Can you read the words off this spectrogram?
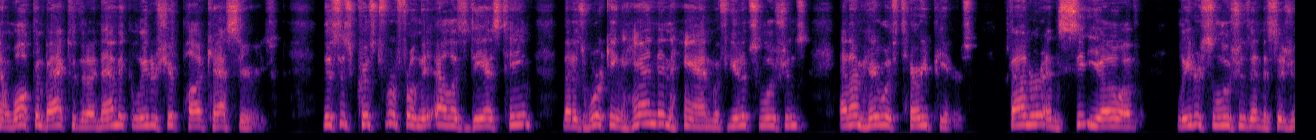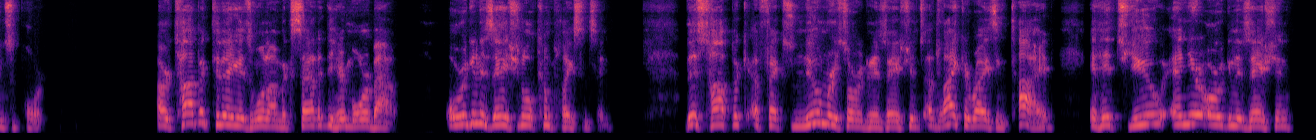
and welcome back to the Dynamic Leadership Podcast Series. This is Christopher from the LSDS team that is working hand in hand with Unit Solutions, and I'm here with Terry Peters, founder and CEO of Leader Solutions and Decision Support. Our topic today is one I'm excited to hear more about organizational complacency. This topic affects numerous organizations, and like a rising tide, it hits you and your organization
